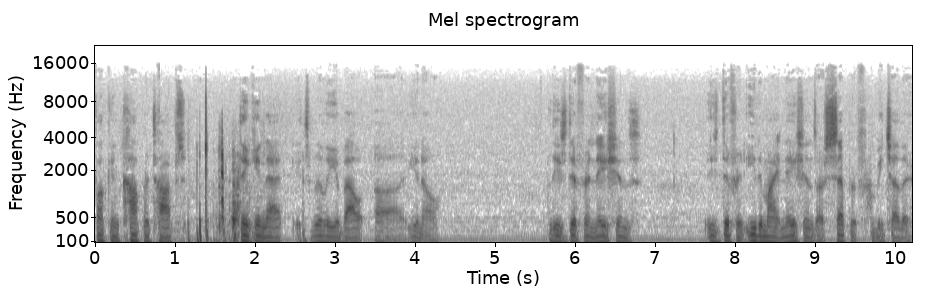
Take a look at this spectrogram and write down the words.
fucking copper tops thinking that it's really about, uh, you know, these different nations, these different Edomite nations are separate from each other.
